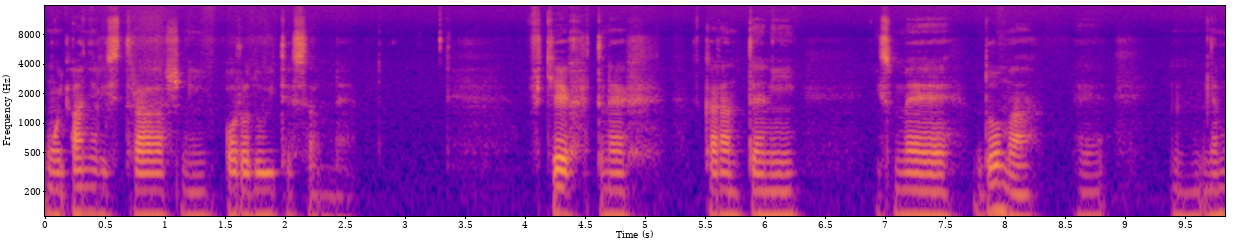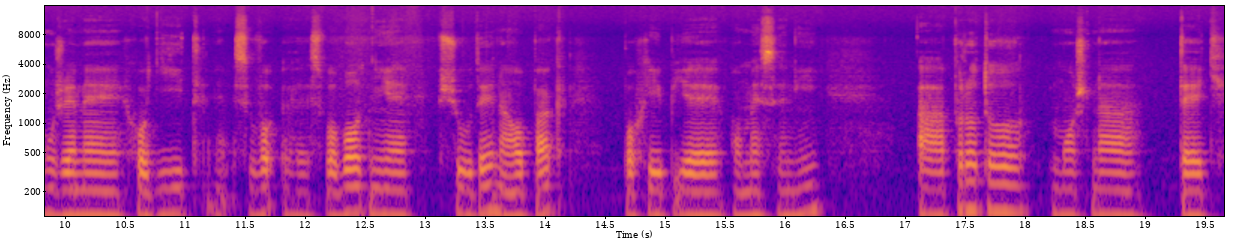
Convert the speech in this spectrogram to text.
můj anděli strážný, orodujte se mne. V těch dnech karantény jsme doma, nemůžeme chodit eh, svobodně všude, naopak pochyb je omezený a proto možná teď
